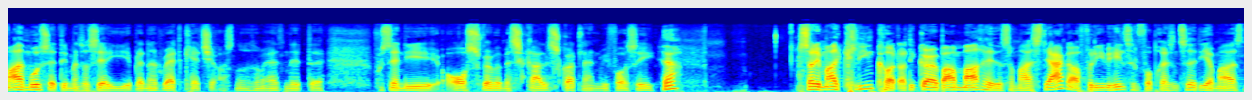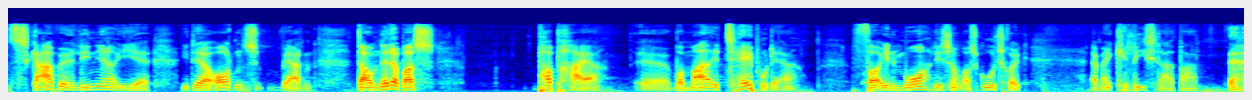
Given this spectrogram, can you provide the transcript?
Meget modsat det, man så ser i blandt andet Ratcatcher og sådan noget, som er sådan lidt øh, fuldstændig oversvømmet med skrald Skotland, vi får at se. Ja. Så er det meget clean cut, og det gør jo bare mareridet så meget stærkere, fordi vi hele tiden får præsenteret de her meget sådan, skarpe linjer i, øh, i det her ordensverden, der jo netop også påpeger, øh, hvor meget et tabu det er for en mor ligesom at skulle udtrykke, at man ikke kan lide sit eget barn. Ja.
